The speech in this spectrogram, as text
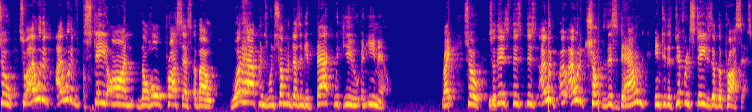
So so I would have I would have stayed on the whole process about what happens when someone doesn't get back with you an email. Right? So so there's there's there's I would I would have chunked this down into the different stages of the process.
